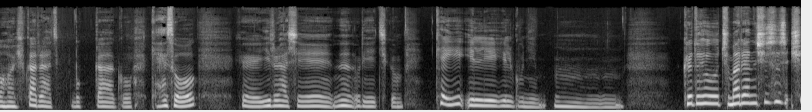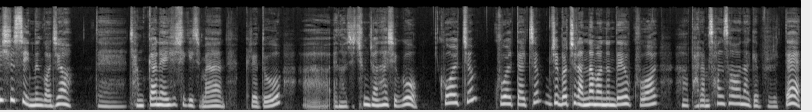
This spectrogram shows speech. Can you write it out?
휴가를 아직 못 가고 계속 그 일을 하시는 우리 지금 K1219님. 음. 그래도 주말에는 쉬실, 쉬실 수 있는 거죠? 네. 잠깐의 휴식이지만 그래도 아, 에너지 충전하시고 9월쯤 9월 달쯤 이제 며칠 안 남았는데요. 9월 아, 바람 선선하게 불 때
